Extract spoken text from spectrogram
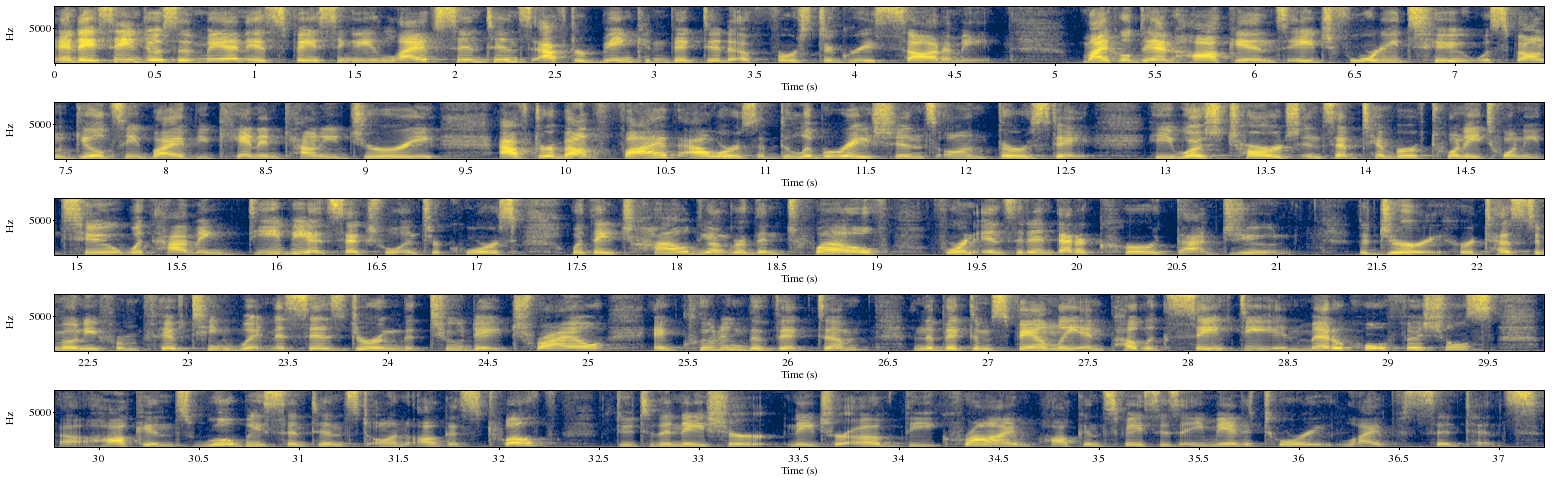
And a St. Joseph man is facing a life sentence after being convicted of first degree sodomy. Michael Dan Hawkins, age 42, was found guilty by a Buchanan County jury after about five hours of deliberations on Thursday. He was charged in September of 2022 with having deviant sexual intercourse with a child younger than 12 for an incident that occurred that June. The jury heard testimony from 15 witnesses during the two-day trial, including the victim and the victim's family and public safety and medical officials. Uh, Hawkins will be sentenced on August 12th. Due to the nature, nature of the crime, Hawkins faces a mandatory life sentence.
